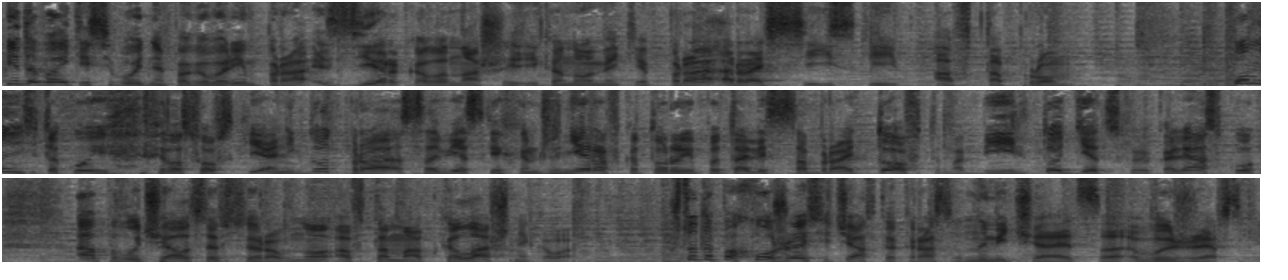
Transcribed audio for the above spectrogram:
И давайте сегодня поговорим про зеркало нашей экономики, про российский автопром. Помните такой философский анекдот про советских инженеров, которые пытались собрать то автомобиль, то детскую коляску, а получался все равно автомат Калашникова? Что-то похожее сейчас как раз намечается в Ижевске.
